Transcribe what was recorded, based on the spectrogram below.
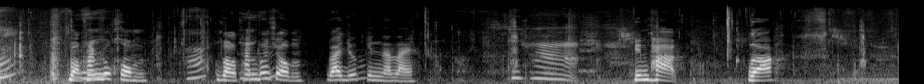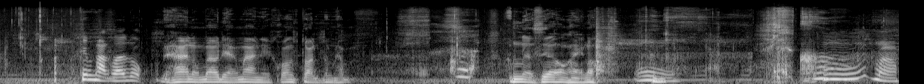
ำบอกท่านผู้ชมฮะบอกท่านผู้ชมวายุกินอะไรกินห่ากินผักเหรอ กินผักแล้วลูกไปหาหนองเบาวแดงมากนี่ของตอนเพิ่นครับเนื้อเสื้อของไห้เนาะมาก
